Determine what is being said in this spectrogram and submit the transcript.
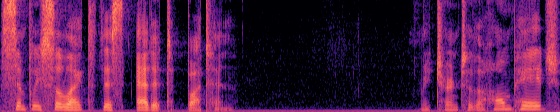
simply select this Edit button. Return to the home page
